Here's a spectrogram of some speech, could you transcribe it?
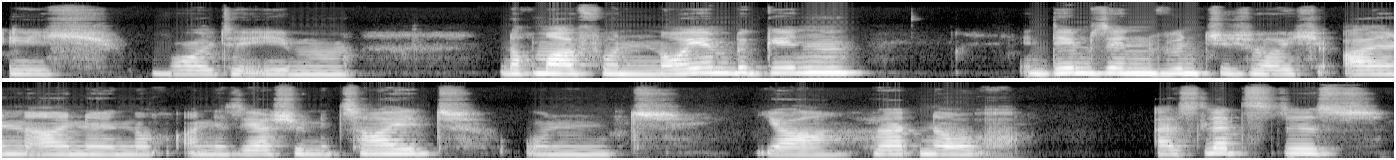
ich wollte eben nochmal von neuem beginnen. In dem Sinn wünsche ich euch allen eine noch eine sehr schöne Zeit und ja, hört noch als letztes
